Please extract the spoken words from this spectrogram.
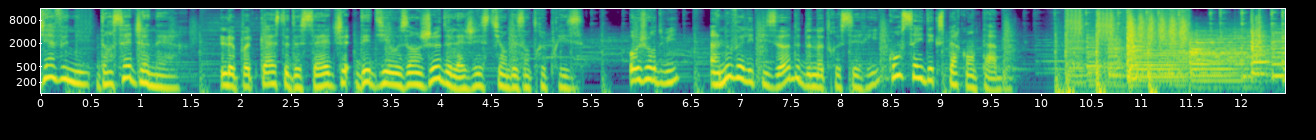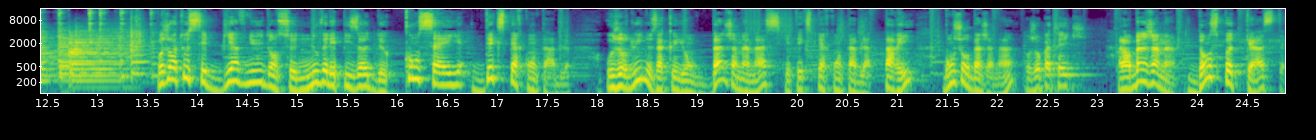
Bienvenue dans Sedge On Air, le podcast de Sedge dédié aux enjeux de la gestion des entreprises. Aujourd'hui, un nouvel épisode de notre série Conseil d'experts comptables. Bonjour à tous et bienvenue dans ce nouvel épisode de Conseil d'experts comptables. Aujourd'hui, nous accueillons Benjamin Mas, qui est expert comptable à Paris. Bonjour Benjamin. Bonjour Patrick. Alors Benjamin, dans ce podcast,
